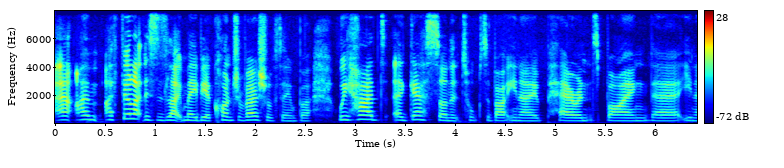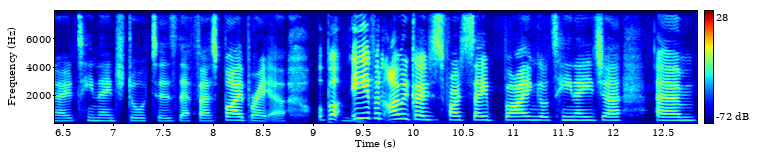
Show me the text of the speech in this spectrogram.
I- I'm, I feel like this is like maybe a controversial thing, but we had a guest on that talks about, you know, parents buying their, you know, teenage daughters their first vibrator. But Mm. even I would go as far as to say buying your teenager, um,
